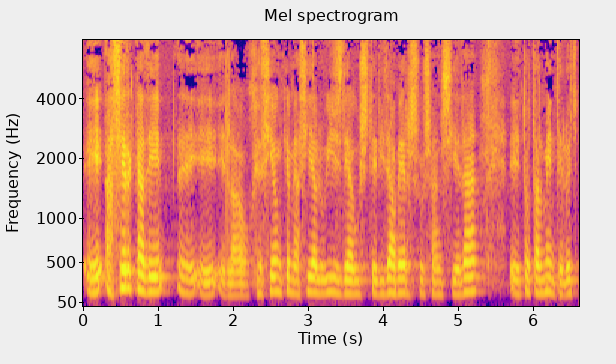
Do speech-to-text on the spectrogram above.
Eh, acerca de eh, eh, la objeción que me hacía Luis de austeridad versus ansiedad, totalmente lo he hecho.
